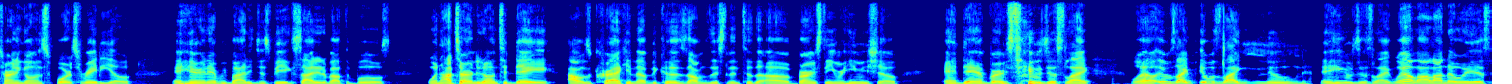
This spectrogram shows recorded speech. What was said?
turning on sports radio and hearing everybody just be excited about the Bulls. When I turned it on today, I was cracking up because I was listening to the uh, Bernstein Rahimi show, and Dan Bernstein was just like, "Well, it was like it was like noon," and he was just like, "Well, all I know is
